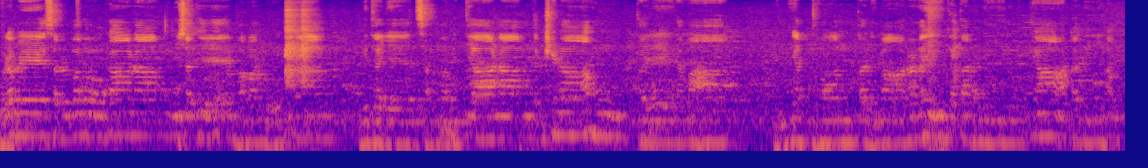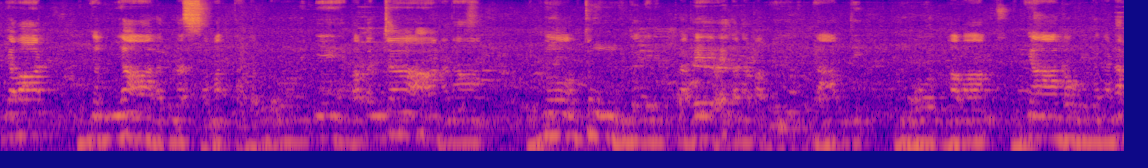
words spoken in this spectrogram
గురవే సర్వలోకానాం విషయే భవరూపిణాం. విధయేత్ సర్వవిద్యానాం దక్షిణామూర్తయే నమః విజ్ఞత్వాంతనివారణైకతరణీర్జ్ఞాటవీహం విజ్ఞమ్యాలకులः సమత్తగరుడో విజ్ఞేమ పంచాననా విజ్ఞోక్తుంగగిరిప్రభేదనపవ్యాప్తి కుంభోద్భవ విజ్ఞాగౌరగణः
